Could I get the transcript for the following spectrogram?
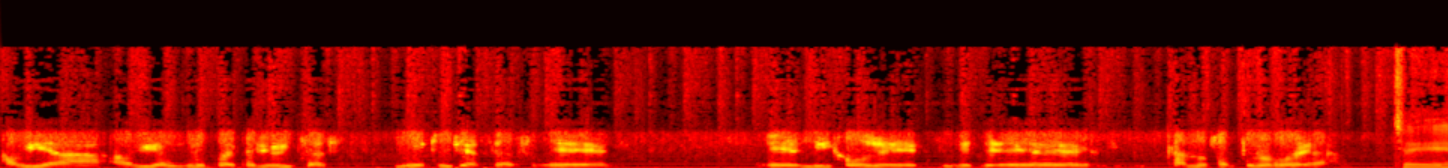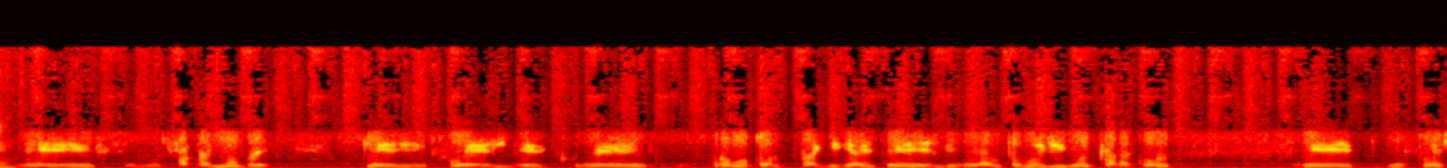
había había un grupo de periodistas muy entusiastas. Eh, el hijo de, de- de Carlos Arturo Rueda, Sí, eh, se me escapa el nombre, que fue el, eh, promotor prácticamente del, automovilismo en Caracol. Eh, después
